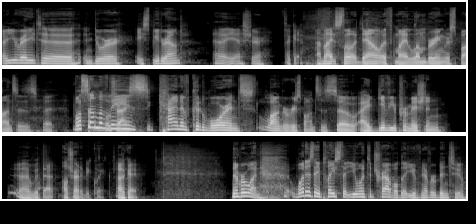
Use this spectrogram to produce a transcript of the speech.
are you ready to endure a speed round? Uh, yeah, sure. Okay. I might slow it down with my lumbering responses, but Well, some of We'll try. these kind of could warrant longer responses, so I give you permission uh, with that. I'll try to be quick. Okay. Number one, what is a place that you want to travel that you've never been to?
